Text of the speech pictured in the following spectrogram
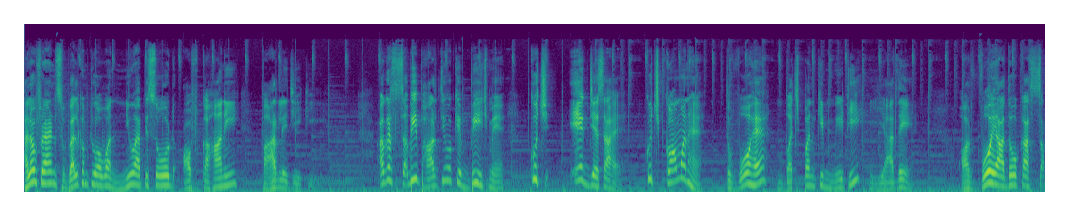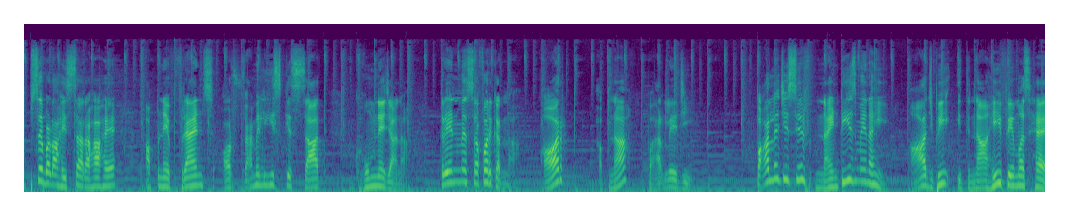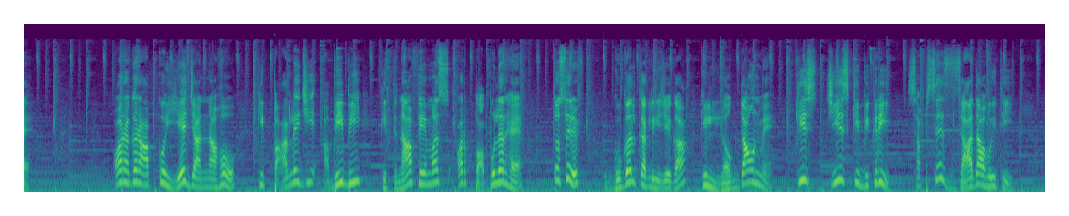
Hello friends welcome to our new episode of कहानी पार्ले जी की अगर सभी भारतीयों के बीच में कुछ एक जैसा है, कुछ कॉमन है तो वो है बचपन की मीठी यादें। और वो यादों का सबसे बड़ा हिस्सा रहा है अपने फ्रेंड्स और फैमिलीज़ के साथ घूमने जाना ट्रेन में सफ़र करना और अपना पार्ले जी पार्ले जी सिर्फ़ 90s में नहीं आज भी इतना ही फ़ेमस है। और अगर आपको ये जानना हो कि पार्ले जी अभी भी कितना फ़ेमस और पॉपुलर है तो सिर्फ़ गूगल कर लीजिएगा कि लॉकडाउन में किस चीज़ की बिक्री सबसे ज़्यादा हुई थी।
